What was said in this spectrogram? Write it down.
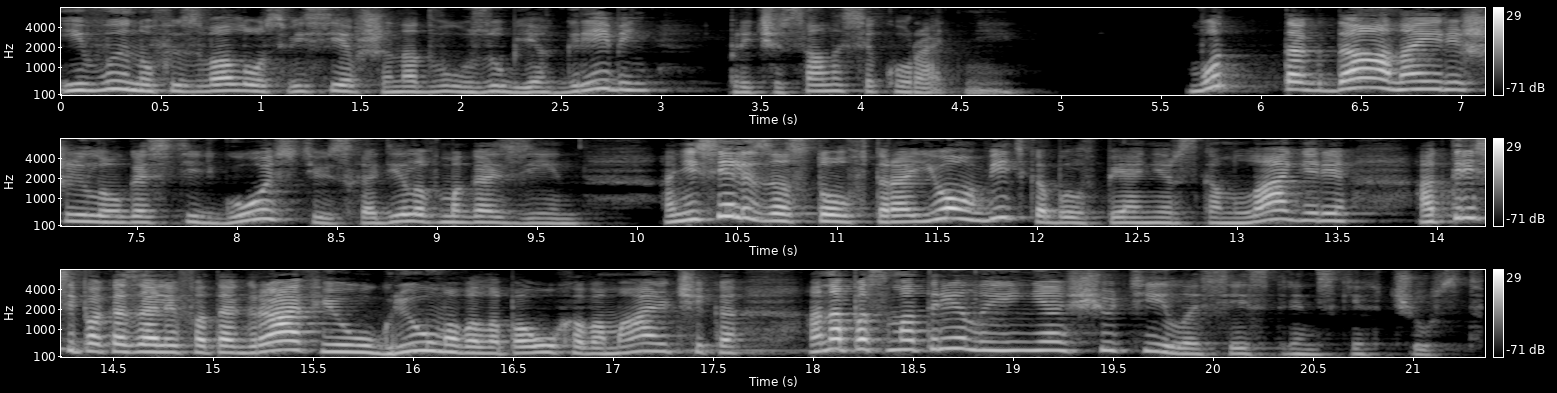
и, вынув из волос висевший на двух зубьях гребень, причесалась аккуратней. Вот тогда она и решила угостить гостю и сходила в магазин. Они сели за стол втроем, Витька был в пионерском лагере, актрисе показали фотографию угрюмого лопоухого мальчика. Она посмотрела и не ощутила сестринских чувств.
